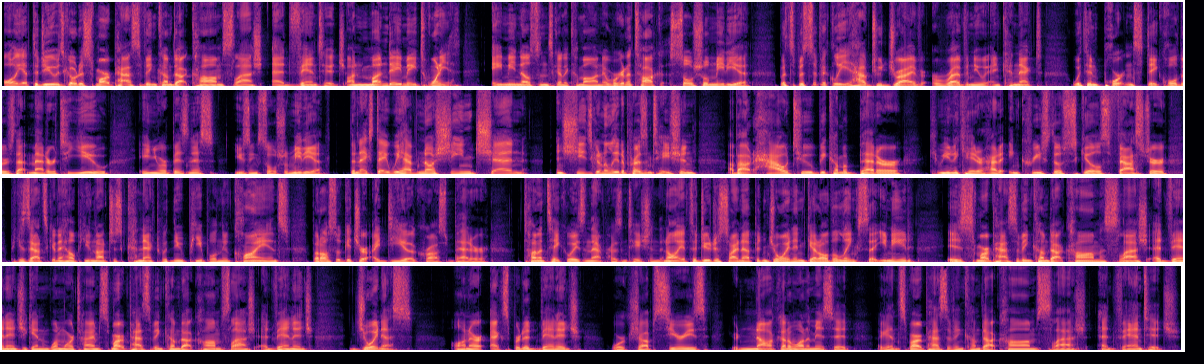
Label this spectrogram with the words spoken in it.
All you have to do is go to smartpassiveincome.com slash advantage. On Monday, May 20th, Amy Nelson's going to come on and we're going to talk social media, but specifically how to drive revenue and connect with important stakeholders that matter to you in your business using social media. The next day, we have Nosheen Chen, and she's going to lead a presentation about how to become a better communicator, how to increase those skills faster, because that's going to help you not just connect with new people, new clients, but also get your idea across better ton of takeaways in that presentation. And all you have to do to sign up and join and get all the links that you need is smartpassiveincome.com slash advantage. Again, one more time, smartpassiveincome.com slash advantage. Join us on our Expert Advantage workshop series. You're not going to want to miss it. Again, smartpassiveincome.com slash advantage.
